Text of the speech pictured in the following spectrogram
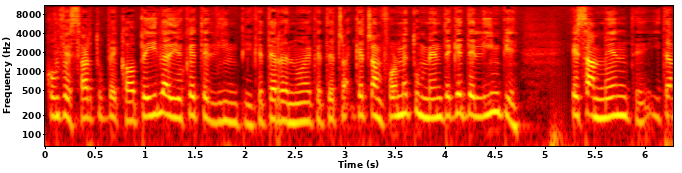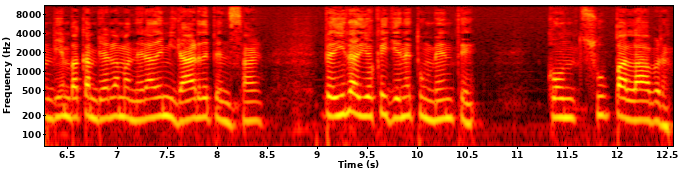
Confesar tu pecado, pedirle a Dios que te limpie, que te renueve, que te tra- que transforme tu mente, que te limpie esa mente y también va a cambiar la manera de mirar, de pensar. Pedirle a Dios que llene tu mente con su palabra.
